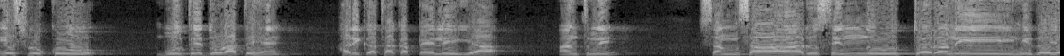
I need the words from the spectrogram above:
ये श्लोक को बोलते दौड़ाते हैं। हरि कथा का पहले या अंत में, संसार सिंधु उत्तरणी हृदय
